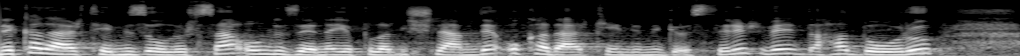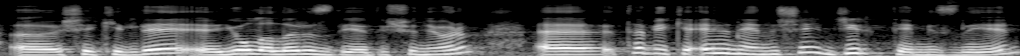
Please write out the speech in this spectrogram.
ne kadar temiz olursa onun üzerine yapılan işlemde o kadar kendini gösterir ve daha doğru e, şekilde e, yol alırız diye düşünüyorum. E, Tabii ki en önemli şey cilt temizliği.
